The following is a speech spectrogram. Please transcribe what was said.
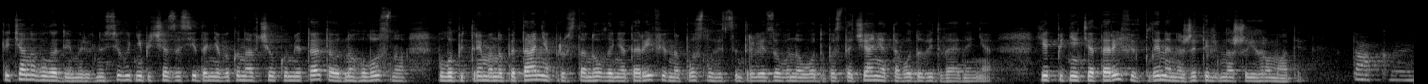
Тетяно Володимирівну, сьогодні під час засідання виконавчого комітету одноголосно було підтримано питання про встановлення тарифів на послуги з централізованого водопостачання та водовідведення. Як підняття тарифів вплине на жителів нашої громади? Так, е,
